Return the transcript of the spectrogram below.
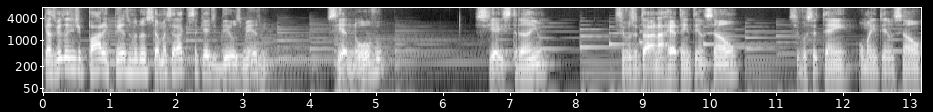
que às vezes a gente para e pensa, meu Deus do céu, mas será que isso aqui é de Deus mesmo? Se é novo, se é estranho, se você está na reta intenção, se você tem uma intenção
